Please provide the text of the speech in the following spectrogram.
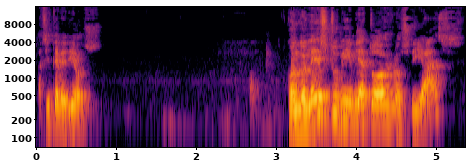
Así te ve Dios. Cuando lees tu Biblia todos los días,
